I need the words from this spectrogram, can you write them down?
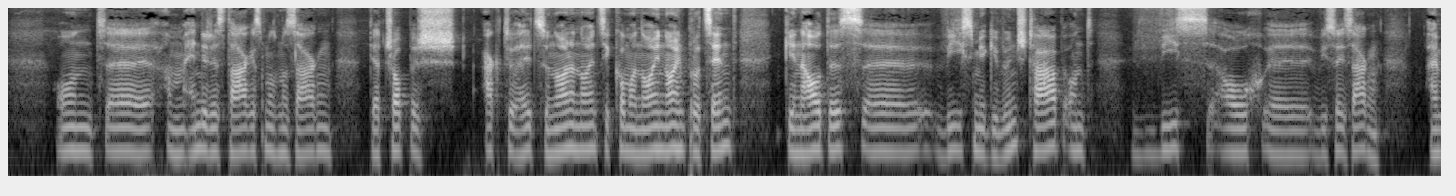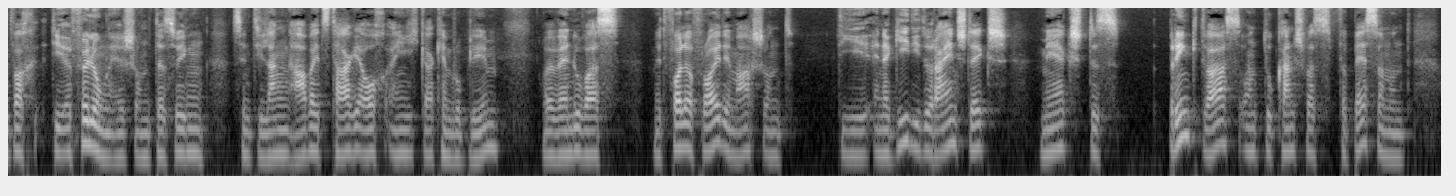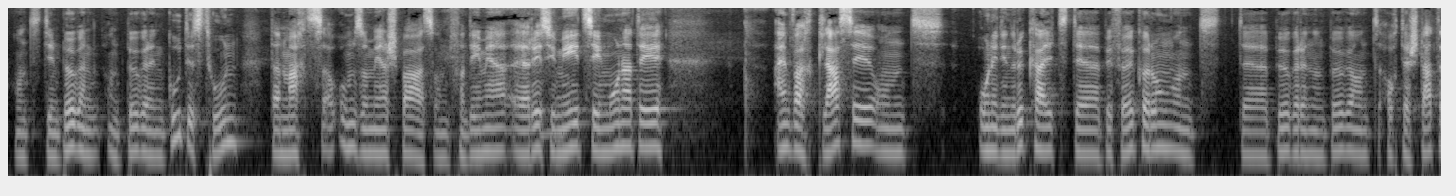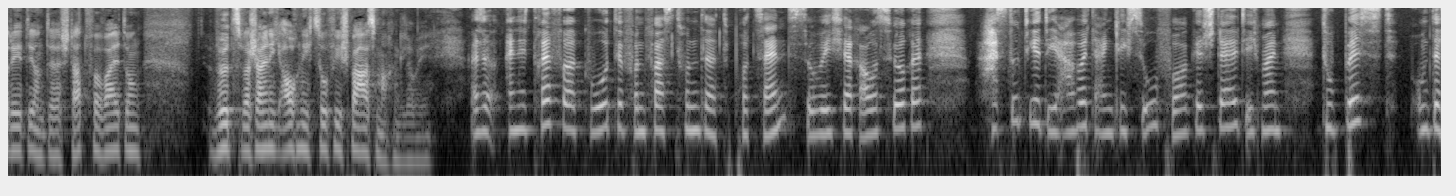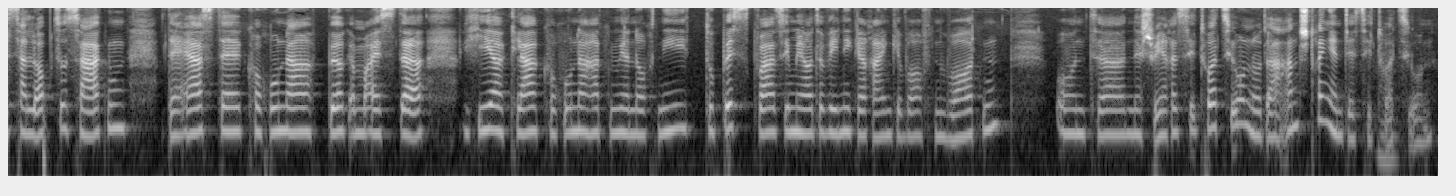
Und äh, am Ende des Tages muss man sagen, der Job ist aktuell zu 99,99 Prozent genau das, äh, wie ich es mir gewünscht habe und wie es auch, äh, wie soll ich sagen, einfach die Erfüllung ist. Und deswegen sind die langen Arbeitstage auch eigentlich gar kein Problem. Weil wenn du was mit voller Freude machst und die Energie, die du reinsteckst, merkst, das bringt was und du kannst was verbessern und, und den Bürgern und Bürgerinnen Gutes tun, dann macht es umso mehr Spaß. Und von dem her, äh, Resümee, zehn Monate, einfach klasse und ohne den Rückhalt der Bevölkerung und der Bürgerinnen und Bürger und auch der Stadträte und der Stadtverwaltung wird es wahrscheinlich auch nicht so viel Spaß machen, glaube ich. Also eine Trefferquote von fast 100 Prozent, so wie ich heraushöre. Hast du dir die Arbeit eigentlich so vorgestellt? Ich meine, du bist um das salopp zu sagen, der erste Corona-Bürgermeister hier, klar, Corona hatten wir noch nie. Du bist quasi mehr oder weniger reingeworfen worden und äh, eine schwere Situation oder anstrengende Situation.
